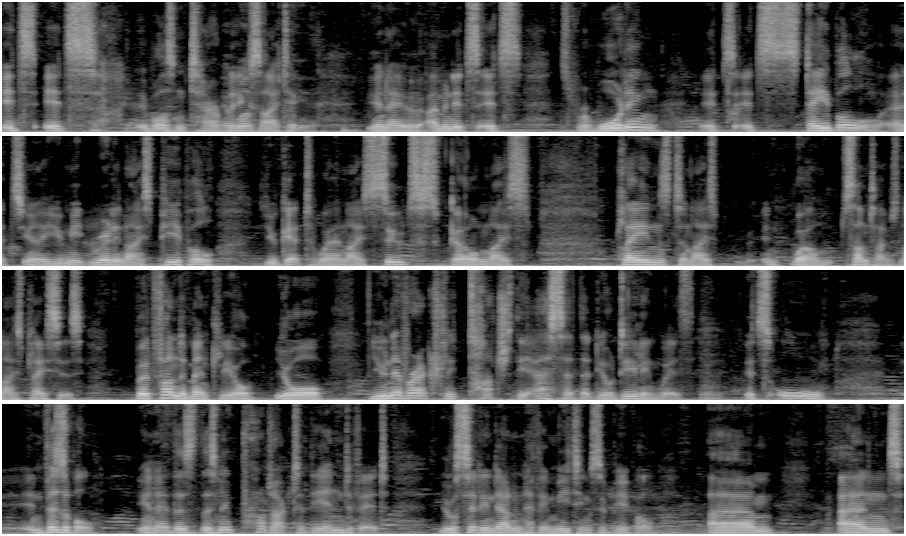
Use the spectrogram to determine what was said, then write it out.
it's it's it wasn't terribly It wasn't, exciting you know i mean it's it's it's rewarding it's it's stable it's you know you meet really nice people you get to wear nice suits go on nice planes to nice in, well sometimes nice places but fundamentally you're you're you never actually touch the asset that you're dealing with. It's all invisible. You know there's there's no product at the end of it. You're sitting down and having meetings with people. Um, and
